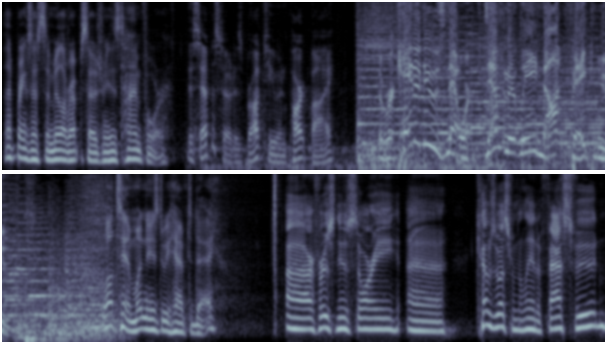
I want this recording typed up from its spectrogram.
that brings us to the middle of our episode, which means it's time for. This episode is brought to you in part by the Ricada News Network. Definitely not fake news. Well, Tim, what news do we have today? Uh, our first news story uh, comes to us from the land of fast food,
